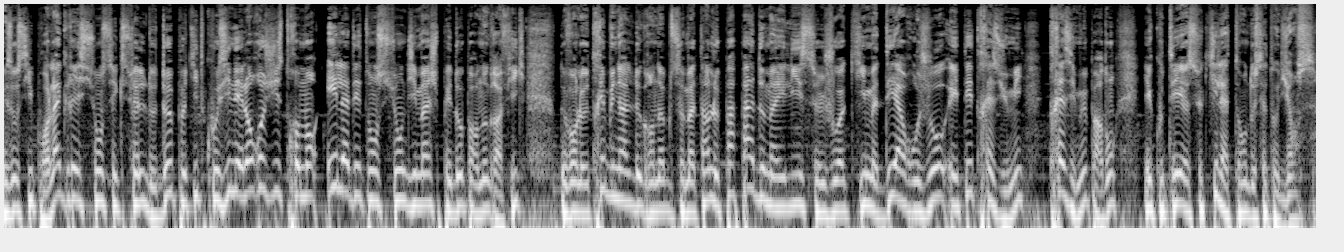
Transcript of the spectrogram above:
mais aussi pour l'agression sexuelle de deux petites cousines et l'enregistrement et la détention d'images pédopornographiques. Devant le tribunal de Grenoble ce matin, le papa de Maëlys, Joachim Desarrojo, était très ému, très ému, pardon. Écoutez ce qu'il attend de cette audience.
